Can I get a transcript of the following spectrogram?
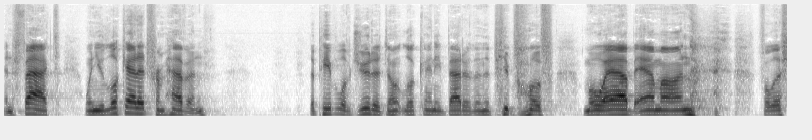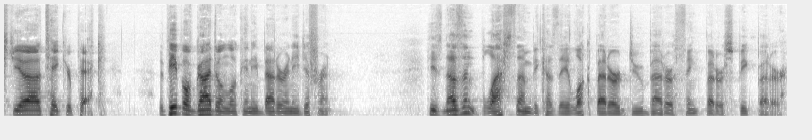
In fact, when you look at it from heaven, the people of Judah don't look any better than the people of Moab, Ammon, Philistia, take your pick. The people of God don't look any better, any different. He doesn't bless them because they look better, do better, think better, speak better.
